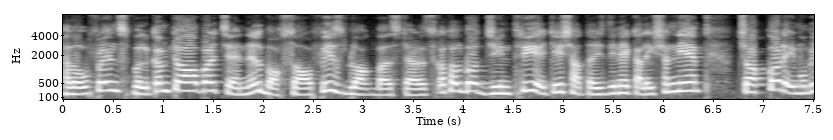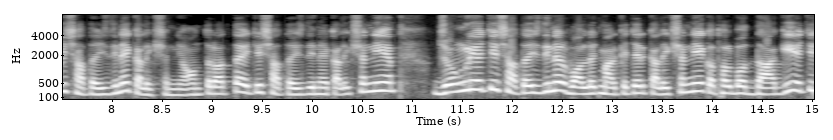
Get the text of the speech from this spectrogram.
Hello friends welcome to our channel box office blockbusters কথা বলব জিন থ্রি, এটি সাতাইশ দিনের কালেকশন নিয়ে। চক্কর এই মুভি সাতাইশ দিনের কালেকশন নিয়ে। অন্তরাত্মা এটি সাতাইশ দিনের কালেকশন নিয়ে, জঙ্গলি এটি সাতাইশ দিনের ওয়ার্ল্ড মার্কেটের কালেকশন নিয়ে, কথা বলব দাগি এটি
